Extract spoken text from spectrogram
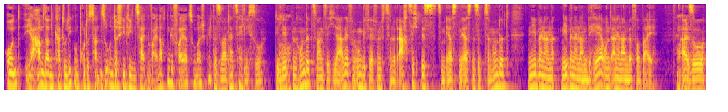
Und ja, haben dann Katholiken und Protestanten zu unterschiedlichen Zeiten Weihnachten gefeiert zum Beispiel? Das war tatsächlich so. Die oh. lebten 120 Jahre von ungefähr 1580 bis zum 01.01.1700 nebeneinander, nebeneinander her und aneinander vorbei. Okay. Also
